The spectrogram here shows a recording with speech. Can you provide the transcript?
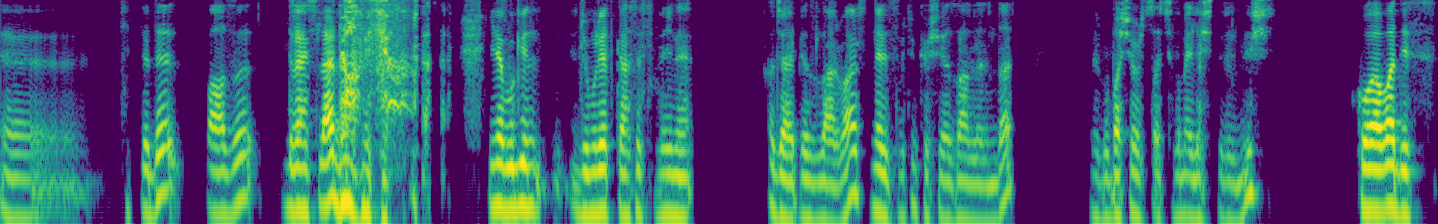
e, kitlede bazı dirençler devam ediyor. Yine bugün Cumhuriyet Gazetesi'nde yine acayip yazılar var. Neredeyse bütün köşe yazarlarında. Bu başörtüsü açılımı eleştirilmiş. Kuavadis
